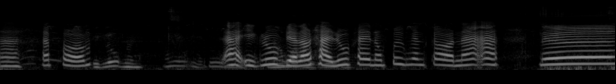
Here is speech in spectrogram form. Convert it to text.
อะครับผมอีกรูปหนึ่งเอาอีกรูปอะอีกรูปเดี๋ยวเราถ่ายรูปให้น้องปื้มกันก่อนนะอะหนึ่ง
